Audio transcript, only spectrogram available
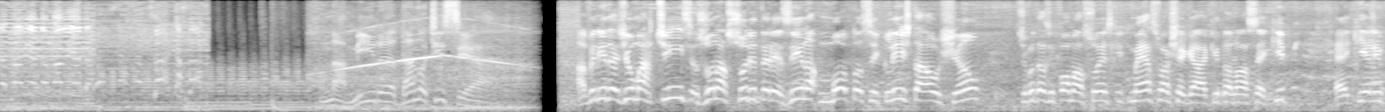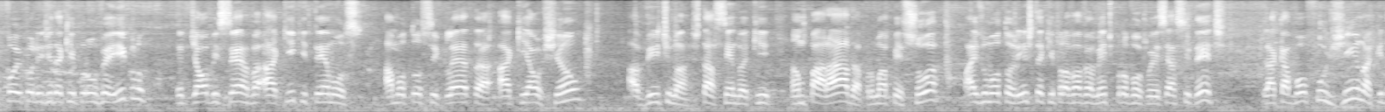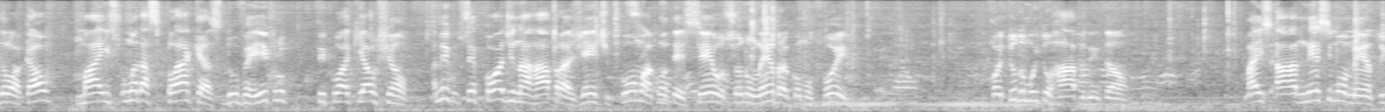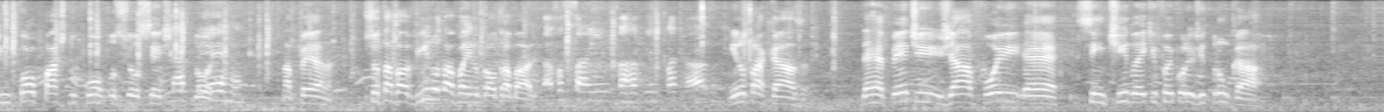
Cerca, cerca. Na mira da notícia. Avenida Gil Martins, Zona Sul de Teresina, motociclista ao chão. Segundo as informações que começam a chegar aqui para nossa equipe, é que ele foi colidido aqui por um veículo. A gente já observa aqui que temos a motocicleta aqui ao chão. A vítima está sendo aqui amparada por uma pessoa, mas o motorista que provavelmente provocou esse acidente, ele acabou fugindo aqui do local, mas uma das placas do veículo ficou aqui ao chão. Amigo, você pode narrar pra gente como aconteceu? O senhor não lembra como foi? Foi tudo muito rápido então. Mas ah, nesse momento, em qual parte do corpo o senhor sente Na dor? perna. Na perna. O senhor estava vindo ou estava indo para o trabalho? Tava saindo, tava vindo pra casa. Indo para casa. De repente já foi é, sentindo aí que foi colidido por um carro.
